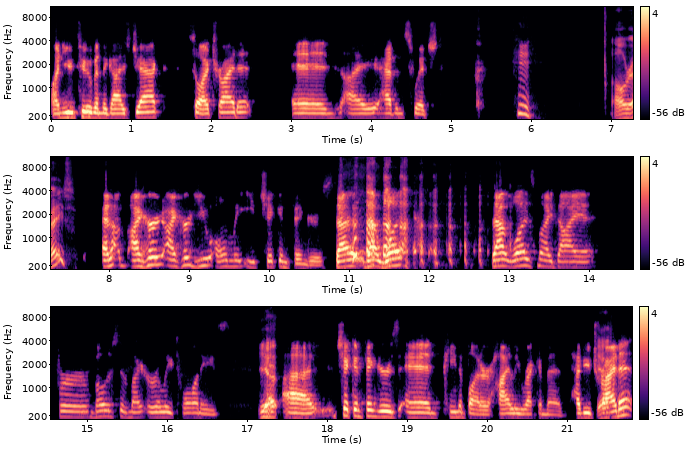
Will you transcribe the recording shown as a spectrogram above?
on YouTube, and the guy's jacked. So I tried it, and I haven't switched. All right. And I, I heard I heard you only eat chicken fingers. That that was that was my diet for most of my early twenties. Yeah. uh, chicken fingers and peanut butter highly recommend have you Yeah. tried it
